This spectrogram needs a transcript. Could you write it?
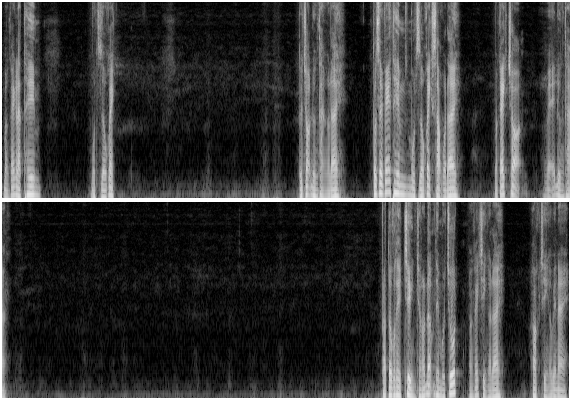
bằng cách là thêm một dấu gạch Tôi chọn đường thẳng ở đây. Tôi sẽ vẽ thêm một dấu gạch sọc ở đây. Bằng cách chọn vẽ đường thẳng. Và tôi có thể chỉnh cho nó đậm thêm một chút bằng cách chỉnh ở đây. Hoặc chỉnh ở bên này.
